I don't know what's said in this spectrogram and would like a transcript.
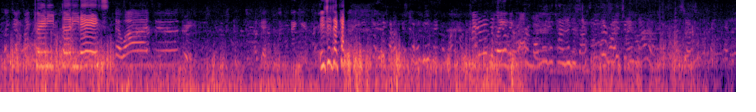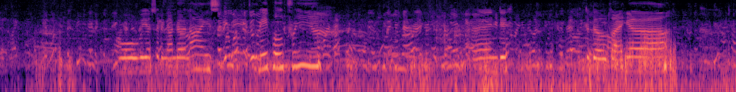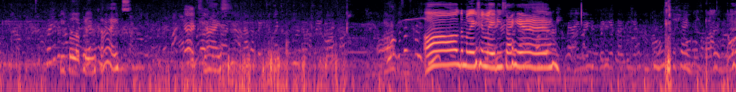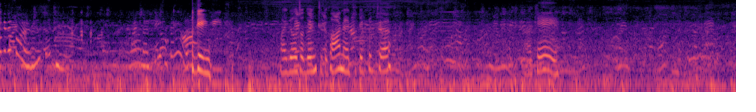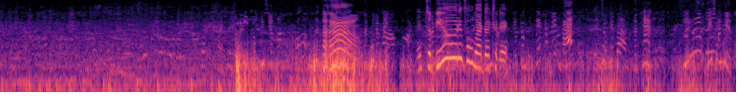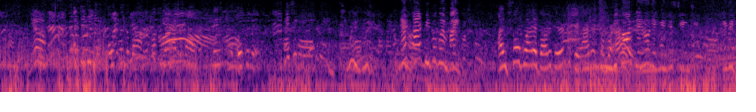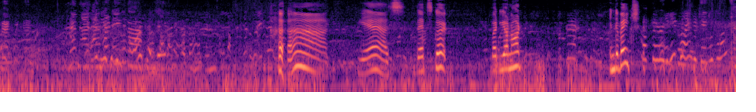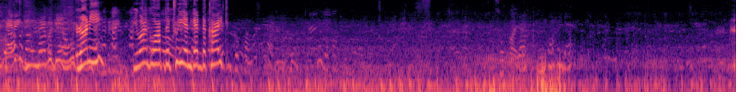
20, 30 days. One, two, three. Okay. This is a cat. I don't need to lay in the car. Oh, we are sitting under a nice maple tree. And the girls are here. People are playing kites. It's nice. All the Malaysian ladies are here. My girls are going to the corner to take picture. Okay. It's a beautiful weather today. That's why people go and buy it for school. I'm so glad I bought it there because they had it somewhere Because else. they know they can just change it or give it back with them. Then I, I heard this, uh, yes, that's good. But you're not in the beach. Ronnie, you want to go up the tree and get the kite? So quiet.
